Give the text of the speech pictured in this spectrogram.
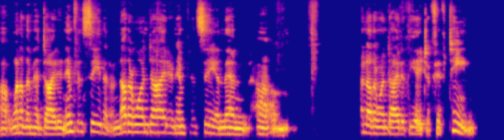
uh, one of them had died in infancy, then another one died in infancy, and then um, another one died at the age of 15.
